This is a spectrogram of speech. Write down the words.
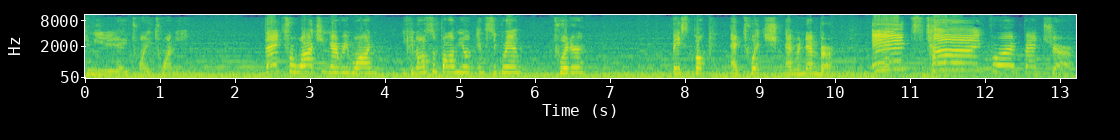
Community Day 2020. Thanks for watching, everyone. You can also follow me on Instagram, Twitter, Facebook, and Twitch. And remember, it's time for adventure.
